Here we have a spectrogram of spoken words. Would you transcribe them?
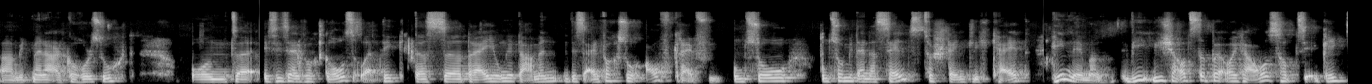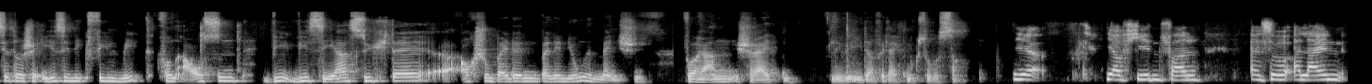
äh, mit meiner Alkoholsucht. Und äh, es ist einfach großartig, dass äh, drei junge Damen das einfach so aufgreifen und so, und so mit einer Selbstverständlichkeit hinnehmen. Wie, wie schaut's da bei euch aus? Habt ihr, kriegt ihr da schon irrsinnig viel mit von außen, wie, wie sehr Süchte äh, auch schon bei den, bei den jungen Menschen voranschreiten? Liebe Ida, vielleicht magst du was sagen. Ja, ja, auf jeden Fall. Also allein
